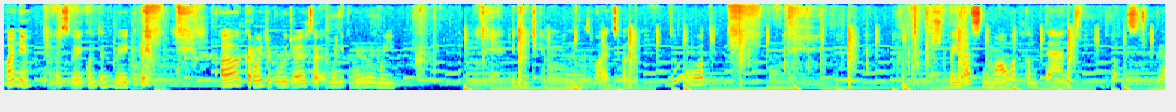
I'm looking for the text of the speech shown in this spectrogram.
Ані, е, контент-мейкери. А, коротше, виходить, мені подарили мої підлічки. Називаються вони. Ну от. Щоб я знімала контент 25.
